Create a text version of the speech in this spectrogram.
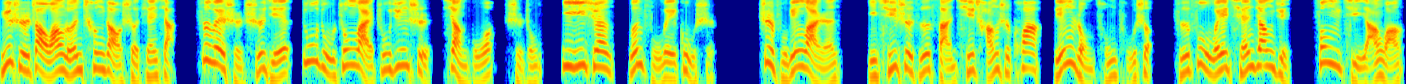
于是赵王伦称赵摄天下，自谓使持节都督中外诸军事，相国侍中、议一宣文府卫故事。治府兵万人，以其世子散骑常侍夸凌冗从仆射，子父为前将军，封济阳王；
